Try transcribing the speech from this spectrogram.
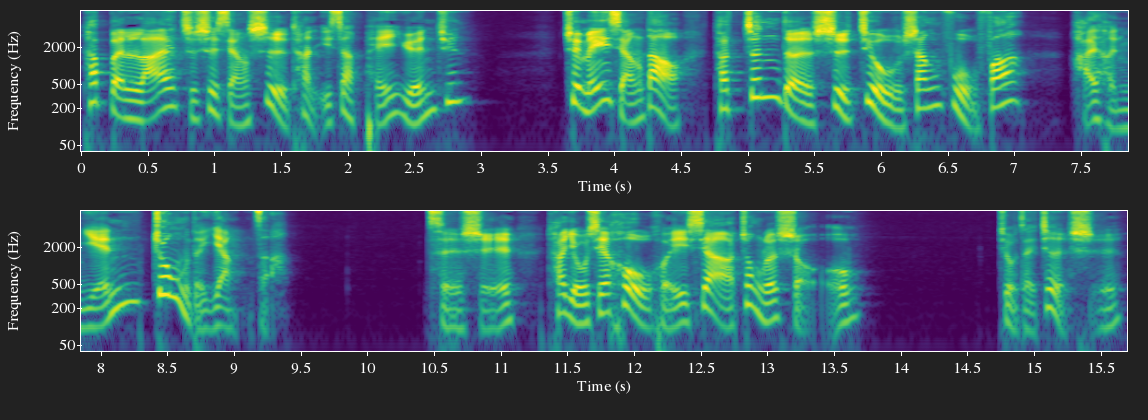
他本来只是想试探一下裴元君，却没想到他真的是旧伤复发，还很严重的样子。此时他有些后悔下重了手。就在这时。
